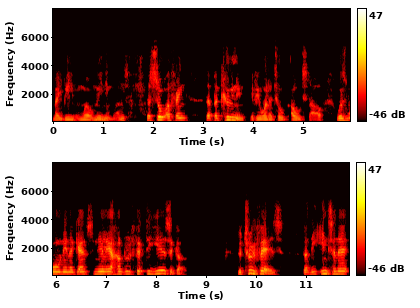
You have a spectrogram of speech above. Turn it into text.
maybe even well meaning ones, the sort of thing that Bakunin, if you want to talk old style, was warning against nearly 150 years ago. The truth is that the internet,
